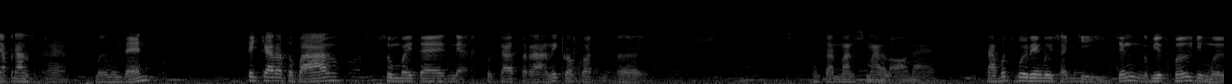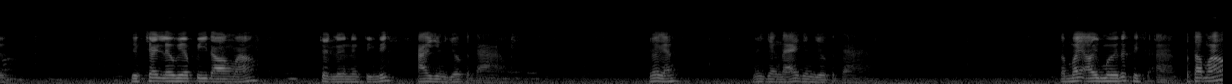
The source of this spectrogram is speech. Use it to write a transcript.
ចាប់ផ្ដើមសម្អាតមើលមែនតើកិច្ចការរដ្ឋបាលសំបីតែអ្នកបង្កើតតារាងនេះក៏គាត់អឺ មិនតាន់បានស្មើល្អដែរតាមពិតធ្វើរៀងដូចសាច់ជីអញ្ចឹងរបៀបធ្វើយើងមើលយើងចុចលើវាពីរដងមកចុចលើនឹងទីនេះហើយយើងយកកណ្ដាលយល់យ៉ាងនេះយ៉ាងដែរយើងយកកណ្ដាលដើម្បីឲ្យមើលទៅឃើញស្អាតបន្ទាប់មក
